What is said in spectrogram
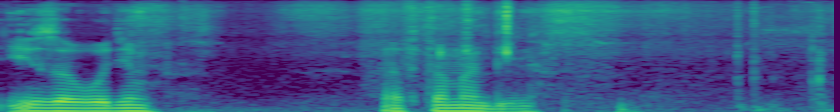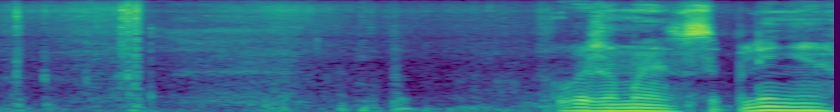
и заводим автомобиль. Выжимаем сцепление.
